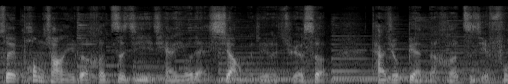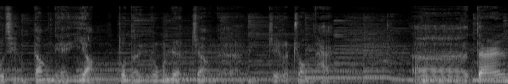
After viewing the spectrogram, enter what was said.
所以碰上一个和自己以前有点像的这个角色，他就变得和自己父亲当年一样，不能容忍这样的这个状态。呃，当然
